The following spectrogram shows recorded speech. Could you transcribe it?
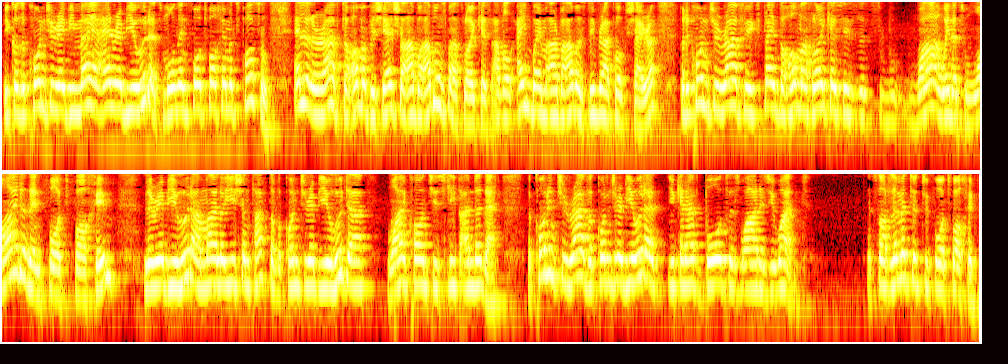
Because according to Rabbi Meir and Rabbi Yehuda, it's more than four tvachim, it's possible. But according to Rav, who explained the whole machloikes is it's when it's wider than four tvachim, Rabbi Yehuda. According to Rabbi Yehuda, why can't you sleep under that? According to Rav, according to Rabbi Yehuda, you can have boards as wide as you want. It's not limited to four tvachim.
